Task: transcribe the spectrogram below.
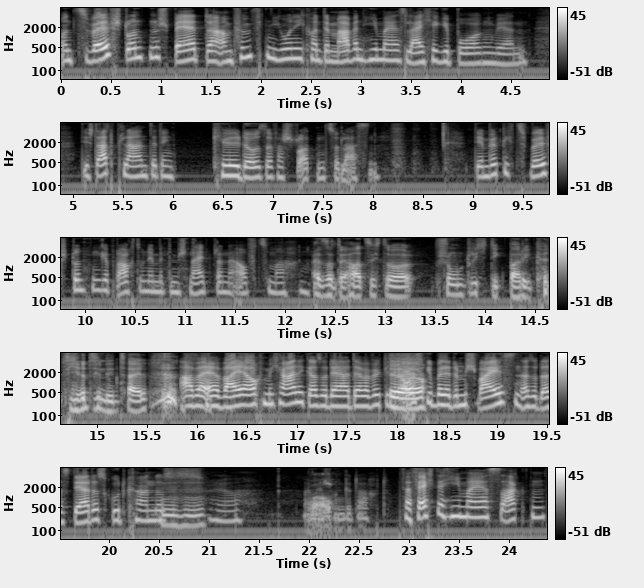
und zwölf Stunden später, am 5. Juni, konnte Marvin Hiemeyers Leiche geborgen werden. Die Stadt plante, den Killdozer verschrotten zu lassen. Die haben wirklich zwölf Stunden gebraucht, um den mit dem Schneidbrenner aufzumachen. Also der hat sich da schon richtig barrikadiert in den Teil. Aber er war ja auch Mechaniker, also der, der war wirklich Ja. ausgebildet im Schweißen, also dass der das gut kann, das Mhm. ja, habe Wow. ich schon gedacht. Verfechter Hiemeyers sagten,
